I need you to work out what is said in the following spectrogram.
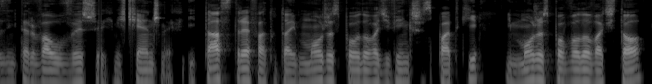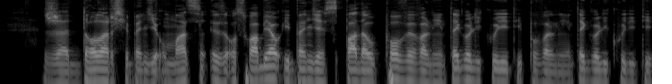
z interwałów wyższych, miesięcznych. I ta strefa tutaj może spowodować większe spadki i może spowodować to, że dolar się będzie umacn- osłabiał i będzie spadał po wywalniętego liquidity, po wywalniętego liquidity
